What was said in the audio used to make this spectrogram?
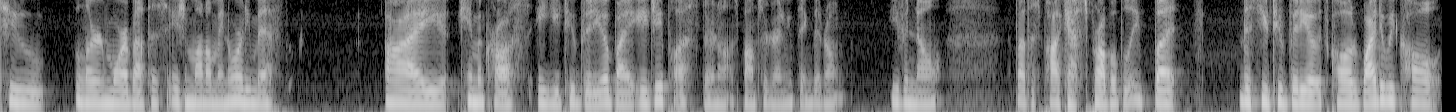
to learn more about this Asian model minority myth, I came across a YouTube video by AJ Plus. They're not sponsored or anything, they don't even know about this podcast, probably. But this YouTube video, it's called Why Do We Call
